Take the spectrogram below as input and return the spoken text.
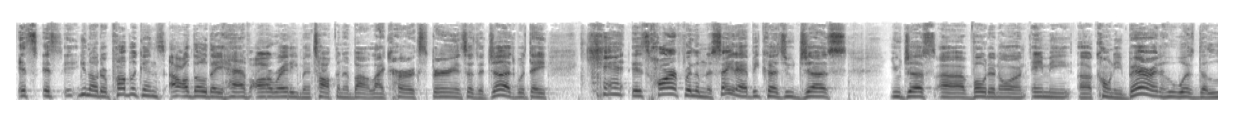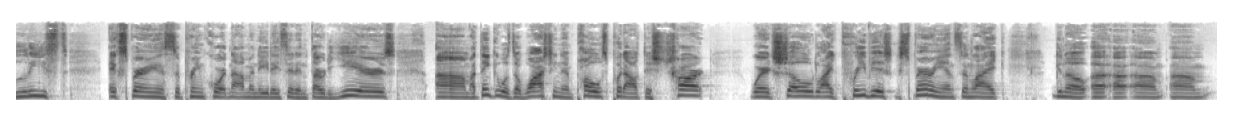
it's it's you know the Republicans, although they have already been talking about like her experience as a judge, but they can't. It's hard for them to say that because you just you just uh, voted on Amy uh, Coney Barrett, who was the least experienced Supreme Court nominee. They said in 30 years. Um, I think it was the Washington Post put out this chart where it showed like previous experience and like you know uh, uh, um, um,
